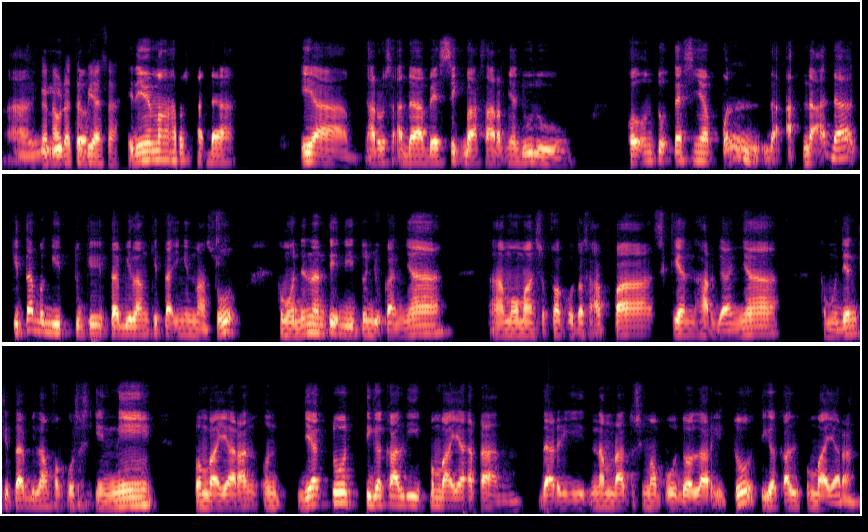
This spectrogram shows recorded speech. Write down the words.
Nah, Karena gitu. udah terbiasa. Jadi memang harus ada iya, harus ada basic bahasa Arabnya dulu. Kalau untuk tesnya pun enggak ada. Kita begitu kita bilang kita ingin masuk, kemudian nanti ditunjukkannya uh, mau masuk fakultas apa, sekian harganya, kemudian kita bilang fakultas ini pembayaran dia tuh tiga kali pembayaran dari 650 dolar itu tiga kali pembayaran.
